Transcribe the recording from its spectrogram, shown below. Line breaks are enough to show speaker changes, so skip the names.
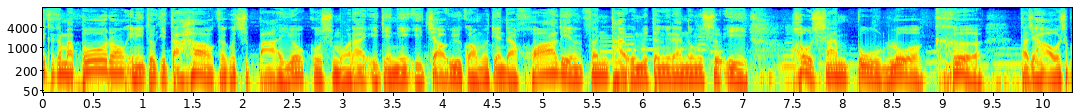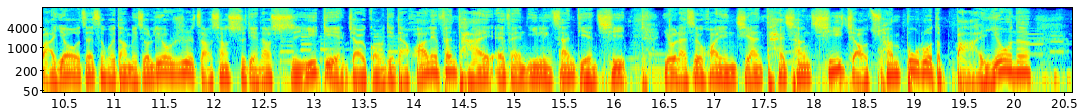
个干嘛波动？印尼多吉大好，该过去把右故事莫来，一点点以教育广播电台花莲分台五米等于兰农米数以后山部落客。大家好，我是把右，再次回到每周六日早上十点到十一点，教育广播电台花莲分台 FM 一零三点七，由来自花莲吉安太仓七角川部落的把右呢。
